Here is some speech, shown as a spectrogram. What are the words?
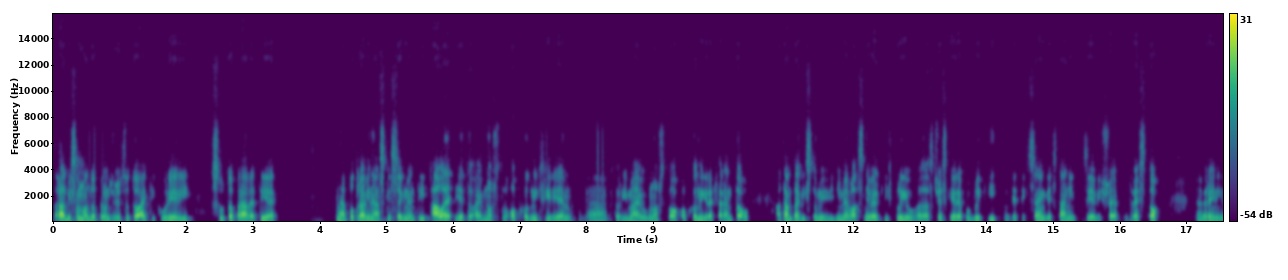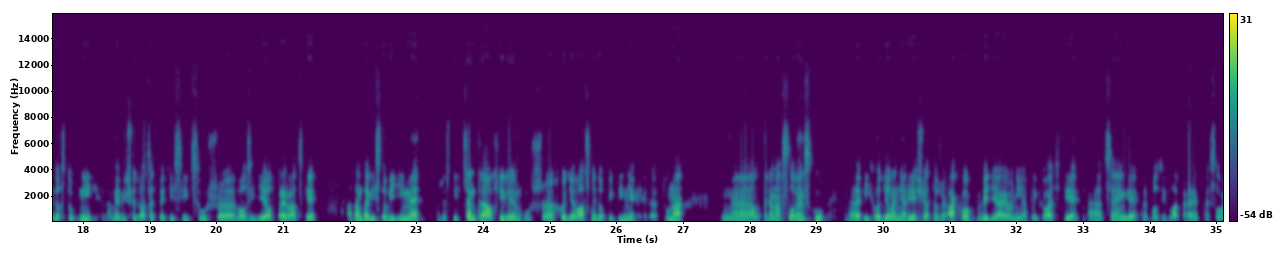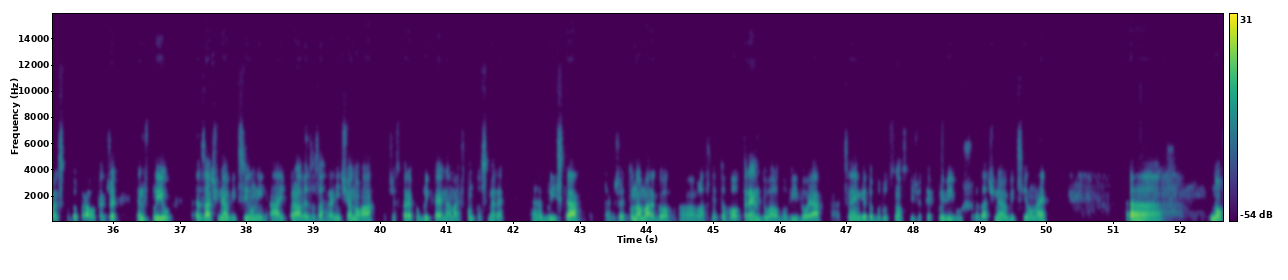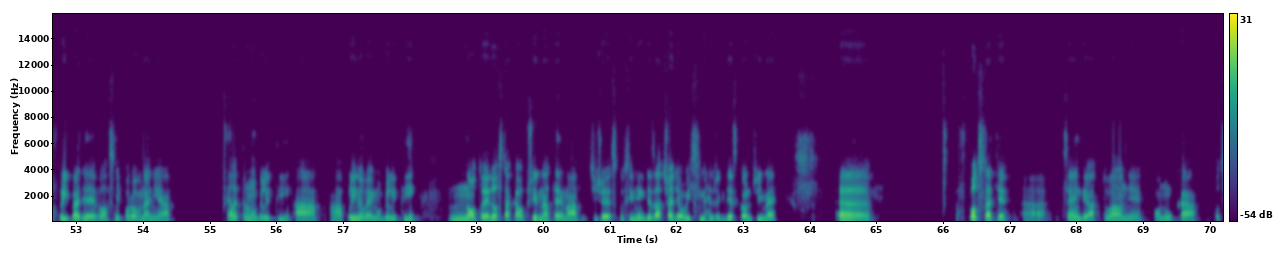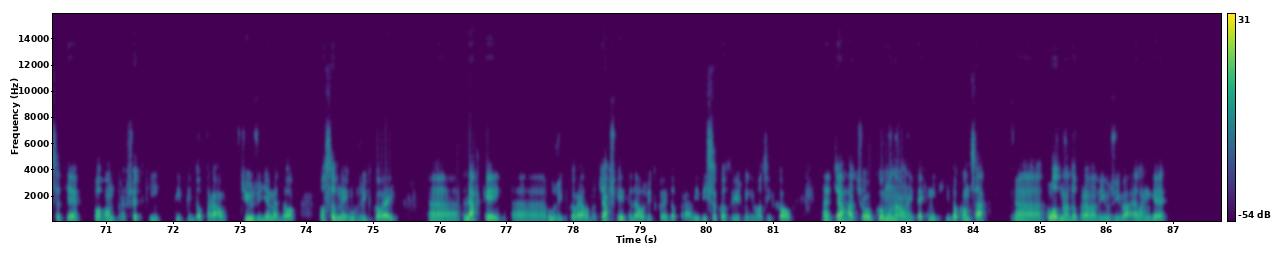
rád by som len doplnil, že sú to aj tí kuriéri, sú to práve tie potravinárske segmenty, ale je to aj množstvo obchodných firiem, ktorí majú množstvo obchodných referentov a tam takisto my vidíme vlastne veľký vplyv e, z Českej republiky, kde tých CNG staníc je vyše 200 verejných dostupných, tam je vyše 25 tisíc už vozidiel v prevádzke. A tam takisto vidíme, že z tých centrál firiem už chodia vlastne dopity, nech tu na, teda na Slovensku ich oddelenia riešia to, že ako vedia aj oni aplikovať tie CNG vozidla pre, pre slovenskú dopravu. Takže ten vplyv začína byť silný aj práve zo zahraničia, no a Česká republika je nám aj v tomto smere blízka. Takže to na margo vlastne toho trendu alebo vývoja CNG do budúcnosti, že tie vplyvy už začínajú byť silné. No v prípade vlastne porovnania elektromobility a, a plynovej mobility, no to je dosť taká obšírna téma, čiže skúsim niekde začať a uvidíme, že kde skončíme. V podstate CNG aktuálne ponúka v podstate pohon pre všetky typy doprav. Či už ideme do osobnej užitkovej, uh, ľahkej užitkovej alebo ťažkej teda užitkovej dopravy, vysokozvížnych vozíkov, ťahačov, komunálnej techniky, dokonca lodná doprava využíva LNG,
